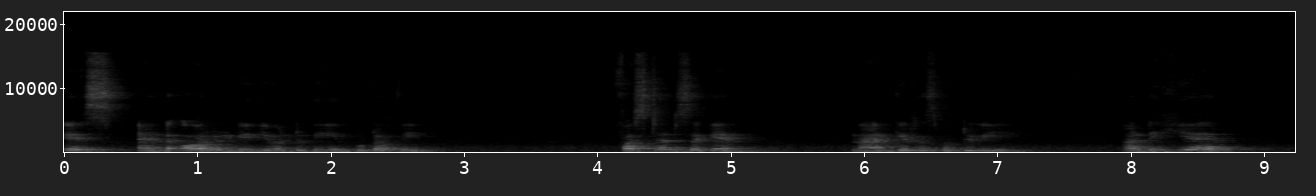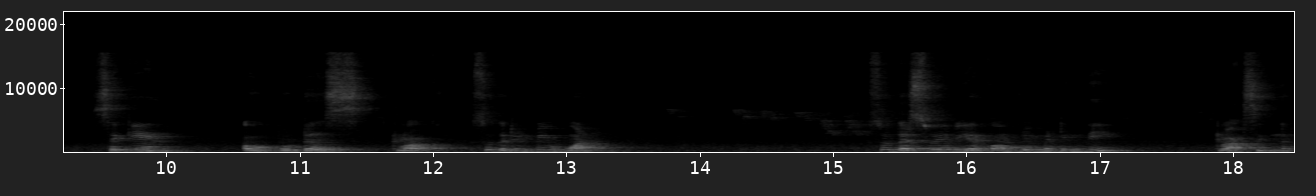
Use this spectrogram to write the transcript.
S and R will be given to the input of the first and second NAND gate respectively and here second output is clock so that will be 1. So that's why we are complementing the clock signal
